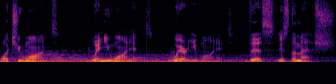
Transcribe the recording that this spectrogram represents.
what you want, when you want it, where you want it. This is The Mesh.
